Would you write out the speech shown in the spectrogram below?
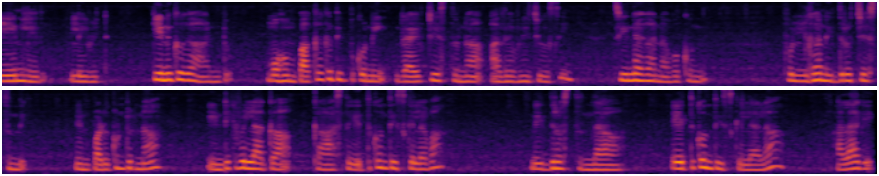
ఏం లేదు. లీవ్ ఇట్. కినుకుగా అంటూ మొహం పక్కకు తిప్పుకొని డ్రైవ్ చేస్తున్న అదవ్ని చూసి చిన్నగా నవ్వుకుంది. ఫుల్గా నిద్ర వచ్చేస్తుంది నేను పడుకుంటున్నా. ఇంటికి వెళ్ళాక కాస్త ఎత్తుకొని తీసుకెళ్ళవా? నిద్ర వస్తుందా ఎత్తుకొని తీసుకెళ్ళాలా? అలాగే.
